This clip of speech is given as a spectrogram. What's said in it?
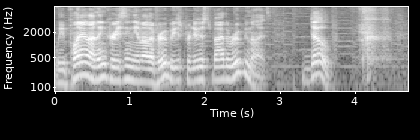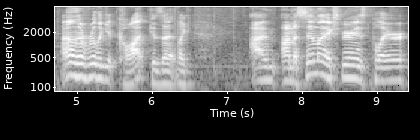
we plan on increasing the amount of rupees produced by the rupee mines. Dope. I don't ever really get caught because that like I'm I'm a semi-experienced player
